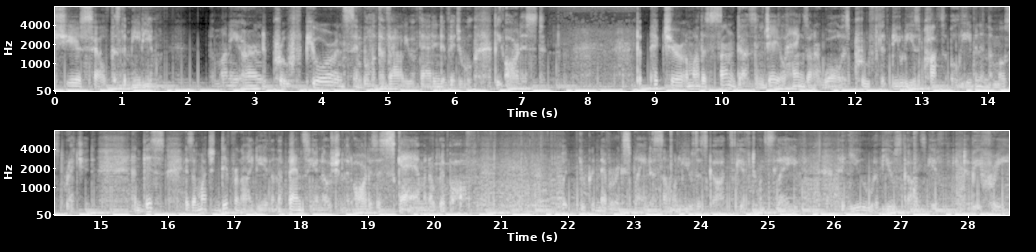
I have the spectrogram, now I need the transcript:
Sheer self as the medium. The money earned, proof, pure and simple of the value of that individual, the artist. The picture a mother's son does in jail hangs on her wall as proof that beauty is possible even in the most wretched. And this is a much different idea than the fancier notion that art is a scam and a ripoff. But you could never explain to someone who uses God's gift to enslave that you have used God's gift to be free.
